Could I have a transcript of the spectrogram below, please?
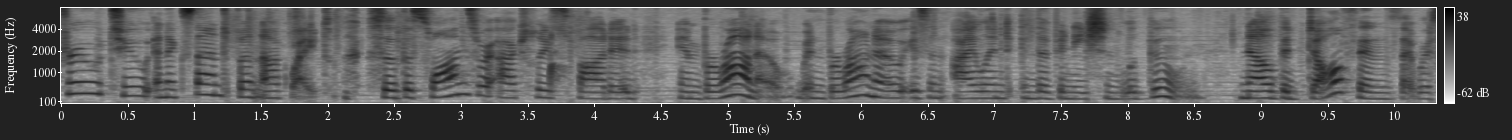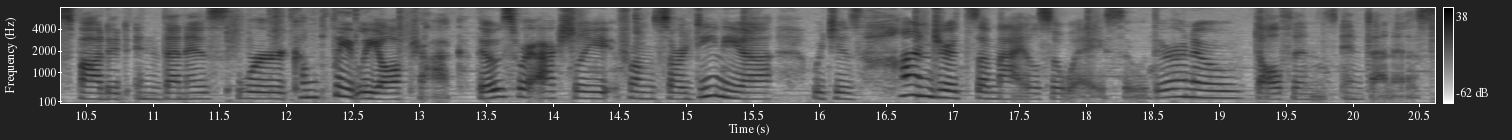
true to an extent, but not quite. So the swans were actually spotted in Burano, when Burano is an island in the Venetian lagoon. Now the dolphins that were spotted in Venice were completely off track. Those were actually from Sardinia, which is hundreds of miles away, so there are no dolphins in Venice.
